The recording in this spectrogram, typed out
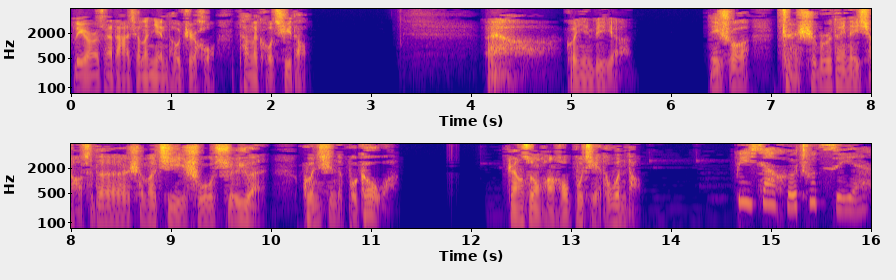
李儿在打消了念头之后，叹了口气道：“哎呀。”观音碧啊，你说朕是不是对那小子的什么技术学院关心的不够啊？长孙皇后不解的问道。陛下何出此言？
